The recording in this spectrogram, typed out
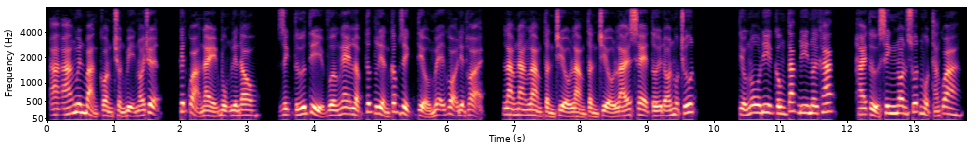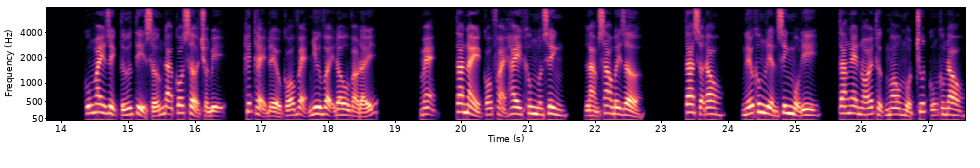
Á á nguyên bản còn chuẩn bị nói chuyện, kết quả này bụng liền đau, dịch tứ tỷ vừa nghe lập tức liền cấp dịch tiểu mẹ gọi điện thoại, làm nàng làm tần triều làm tần triều lái xe tới đón một chút. Tiểu ngô đi công tác đi nơi khác, hai tử sinh non suốt một tháng qua. Cũng may dịch tứ tỷ sớm đã có sở chuẩn bị, hết thể đều có vẻ như vậy đâu vào đấy. Mẹ, ta này có phải hay không muốn sinh, làm sao bây giờ? Ta sợ đau, nếu không liền sinh mổ đi, ta nghe nói thực mau một chút cũng không đau.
